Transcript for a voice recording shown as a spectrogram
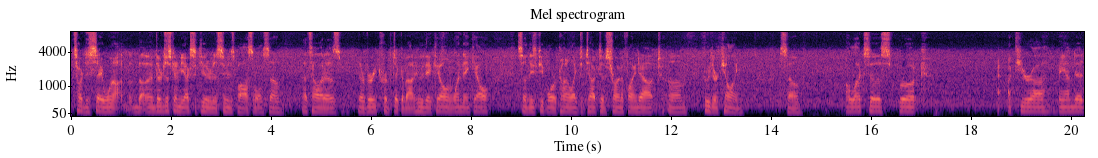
It's hard to say when, they're just going to be executed as soon as possible, so that's how it is. They're very cryptic about who they kill and when they kill. So these people are kind of like detectives trying to find out um, who they're killing. So, Alexis, Brooke, Akira, Bandit.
